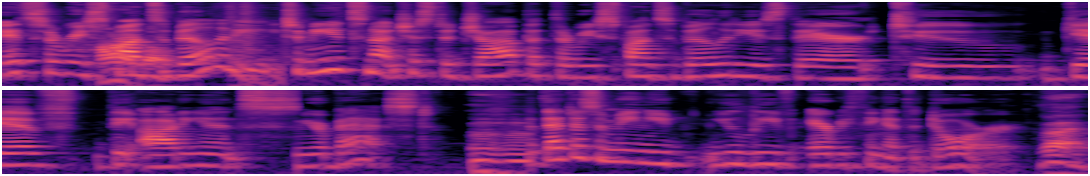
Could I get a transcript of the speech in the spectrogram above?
it's a responsibility. To me, it's not just a job, but the responsibility is there to give the audience your best. Mm-hmm. But that doesn't mean you you leave everything at the door. Right.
